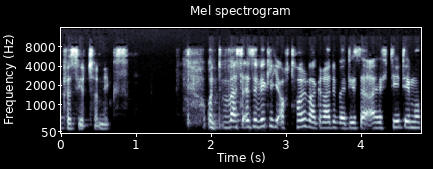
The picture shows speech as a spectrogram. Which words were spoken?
passiert schon nichts. Und was also wirklich auch toll war, gerade bei dieser AfD-Demo,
